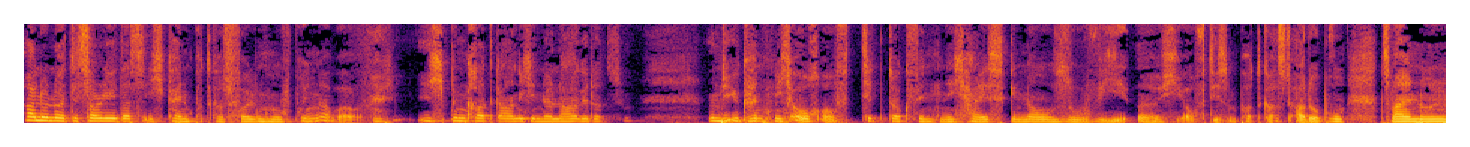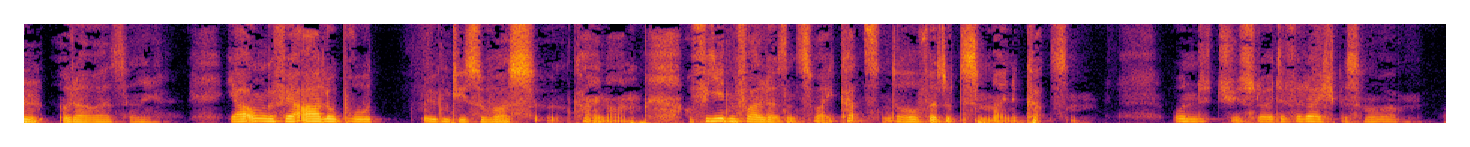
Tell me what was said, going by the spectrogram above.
Hallo Leute, sorry, dass ich keine Podcast-Folgen hochbringe, aber ich bin gerade gar nicht in der Lage dazu. Und ihr könnt mich auch auf TikTok finden. Ich heiße genauso wie äh, hier auf diesem Podcast Adobro 2.0 oder was. Äh, ja, ungefähr Adobro, irgendwie sowas. Äh, keine Ahnung. Auf jeden Fall, da sind zwei Katzen drauf. Also das sind meine Katzen. Und tschüss Leute, vielleicht bis morgen.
